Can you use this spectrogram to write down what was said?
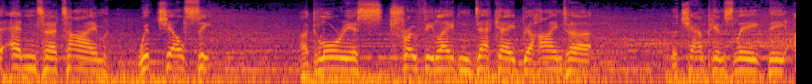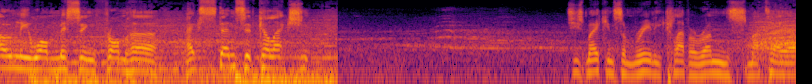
to end her time with Chelsea. A glorious trophy-laden decade behind her. The Champions League, the only one missing from her extensive collection. She's making some really clever runs, Matteo.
